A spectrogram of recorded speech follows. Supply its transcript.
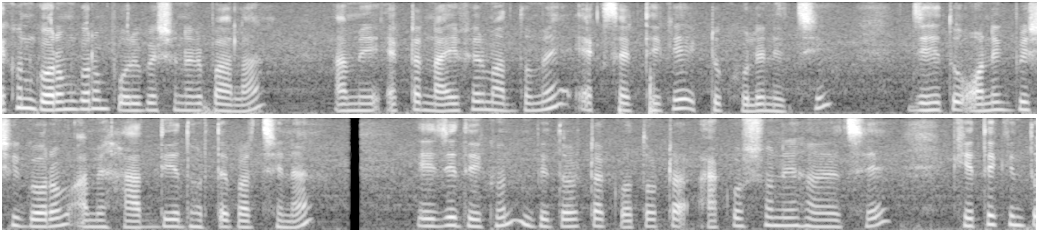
এখন গরম গরম পরিবেশনের পালা। আমি একটা নাইফের মাধ্যমে এক সাইড থেকে একটু খুলে নিচ্ছি। যেহেতু অনেক বেশি গরম, আমি হাত দিয়ে ধরতে পারছি না। এই যে দেখুন, ভিতরটা কতটা আকর্ষণীয় হয়েছে। খেতে কিন্তু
